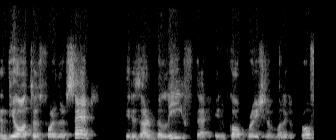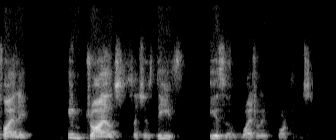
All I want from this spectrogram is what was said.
And the authors further said, it is our belief that incorporation of molecular profiling in trials such as these is of vital importance.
